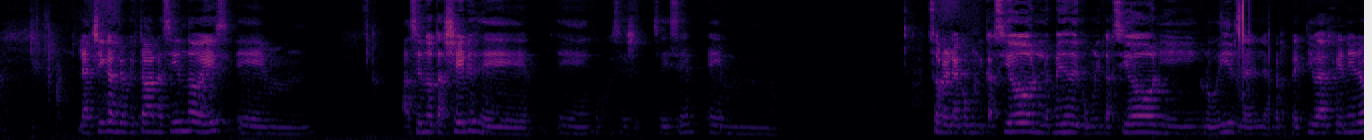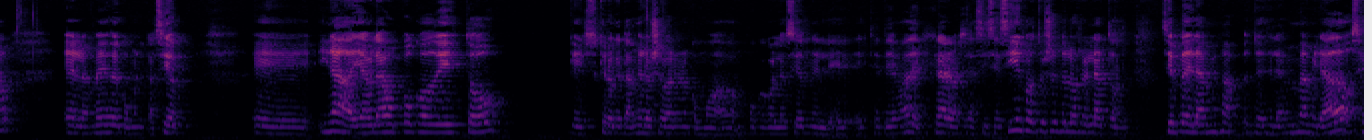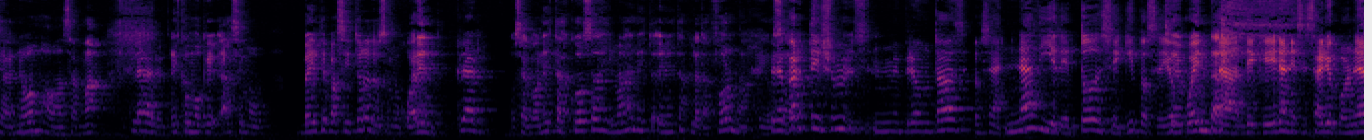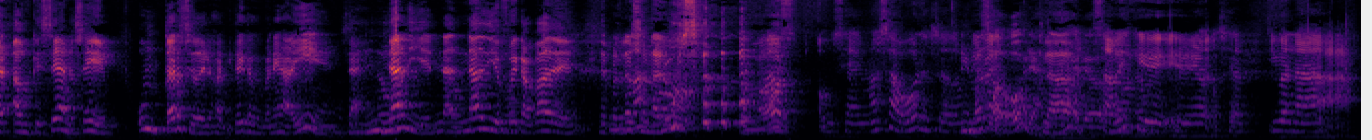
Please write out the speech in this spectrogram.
las chicas lo que estaban haciendo es eh, haciendo talleres de. eh, ¿Cómo se, se dice? Em, sobre la comunicación, los medios de comunicación e incluir la, la perspectiva de género en los medios de comunicación. Y nada, y hablaba un poco de esto, que creo que también lo llevaron como a un poco a colación el- este tema, de que claro, o sea, si se siguen construyendo los relatos siempre de la misma, desde la misma mirada, o sea, no vamos a avanzar más. Claro, Es como que hacemos 20 pasitos, retrocedemos 40. claro. O sea, con estas cosas y más en, esto- en estas plataformas. que, o Pero sea, aparte yo me, me preguntaba, o sea, nadie de todo ese equipo se dio ¿Se dio cuenta, cuenta? de que era necesario poner, aunque sea, no sé, un tercio de los arquitectos que pones ahí. O sea, No. nadie, na- nadie No. fue capaz de... de prenderse una luz. Por favor. O sea, y más ahora, o sea, Y más 2020. ahora, Claro. Sabes No, no. que, eh, o sea, iban a,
